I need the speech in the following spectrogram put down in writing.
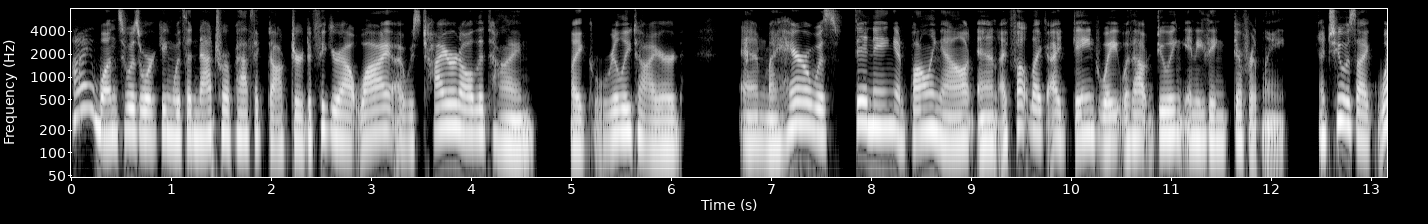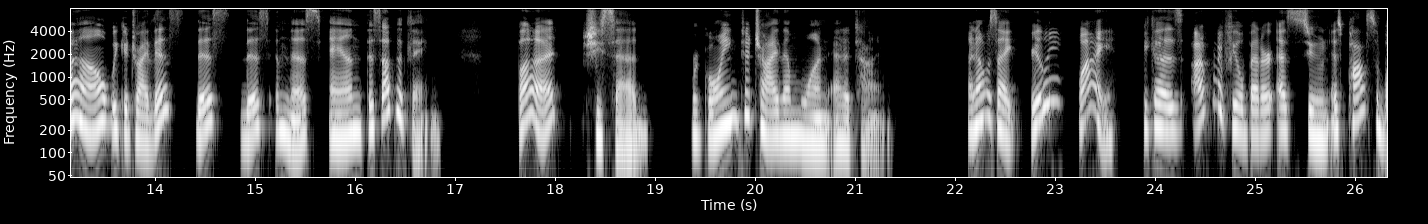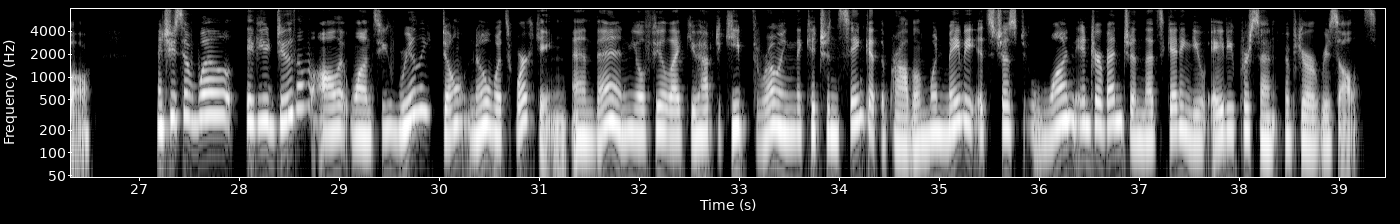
I once was working with a naturopathic doctor to figure out why I was tired all the time, like really tired, and my hair was thinning and falling out, and I felt like I'd gained weight without doing anything differently. And she was like, Well, we could try this, this, this, and this, and this other thing. But she said, We're going to try them one at a time. And I was like, Really? Why? Because I want to feel better as soon as possible. And she said, Well, if you do them all at once, you really don't know what's working. And then you'll feel like you have to keep throwing the kitchen sink at the problem when maybe it's just one intervention that's getting you 80% of your results.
